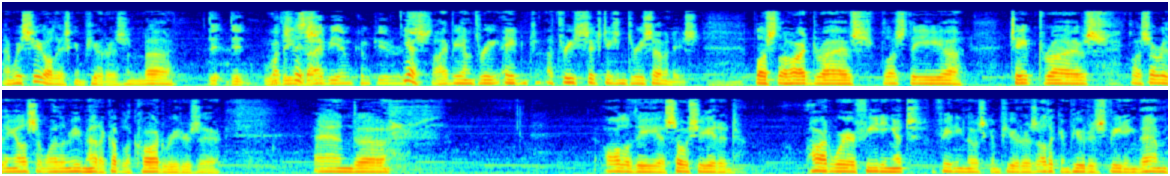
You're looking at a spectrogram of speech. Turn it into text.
and we see all these computers, and uh, did, did, were these this? IBM computers? Yes, IBM 3, 8, uh, 360s and 370s, mm-hmm. plus the hard drives, plus the uh, tape drives, plus everything else. And one of them even had a couple of card readers there. And uh, all of the associated hardware feeding it, feeding those computers, other computers feeding them,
